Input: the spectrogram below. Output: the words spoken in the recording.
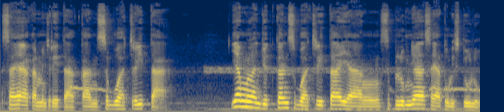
Saya akan menceritakan sebuah cerita Yang melanjutkan sebuah cerita yang sebelumnya saya tulis dulu.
